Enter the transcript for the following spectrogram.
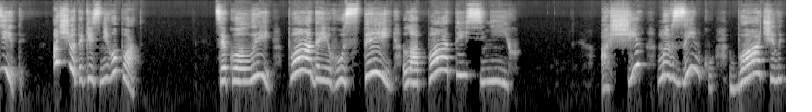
Діти, а що таке снігопад? Це коли падає густий лопатий сніг. А ще ми взимку бачили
